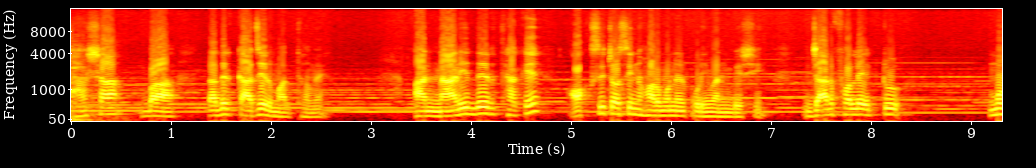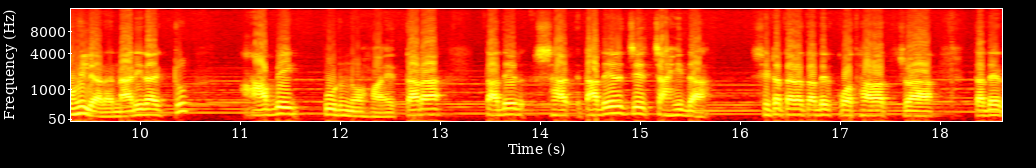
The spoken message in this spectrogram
ভাষা বা তাদের কাজের মাধ্যমে। আর নারীদের থাকে অক্সিটসিন হরমোনের পরিমাণ বেশি, যার ফলে একটু মহিলারা, নারীরা একটু আবেগপূর্ণ হয়। তারা তাদের তাদের যে চাহিদা, সেটা তারা তাদের কথাবার্তা, তাদের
